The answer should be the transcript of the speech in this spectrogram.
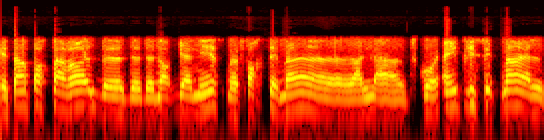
étant porte-parole de, de, l'organisme, forcément, euh, implicitement, elle,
